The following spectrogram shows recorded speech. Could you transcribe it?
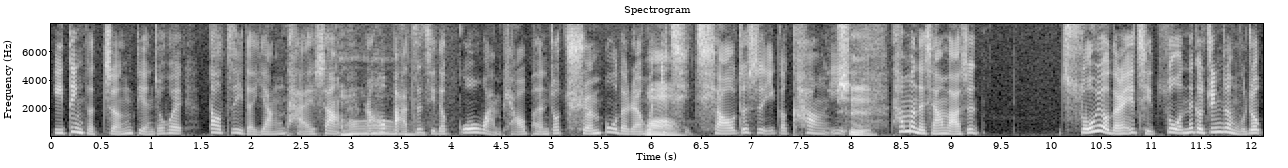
一定的整点就会到自己的阳台上，然后把自己的锅碗瓢盆就全部的人会一起敲，这是一个抗议。是他们的想法是，所有的人一起做，那个军政府就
